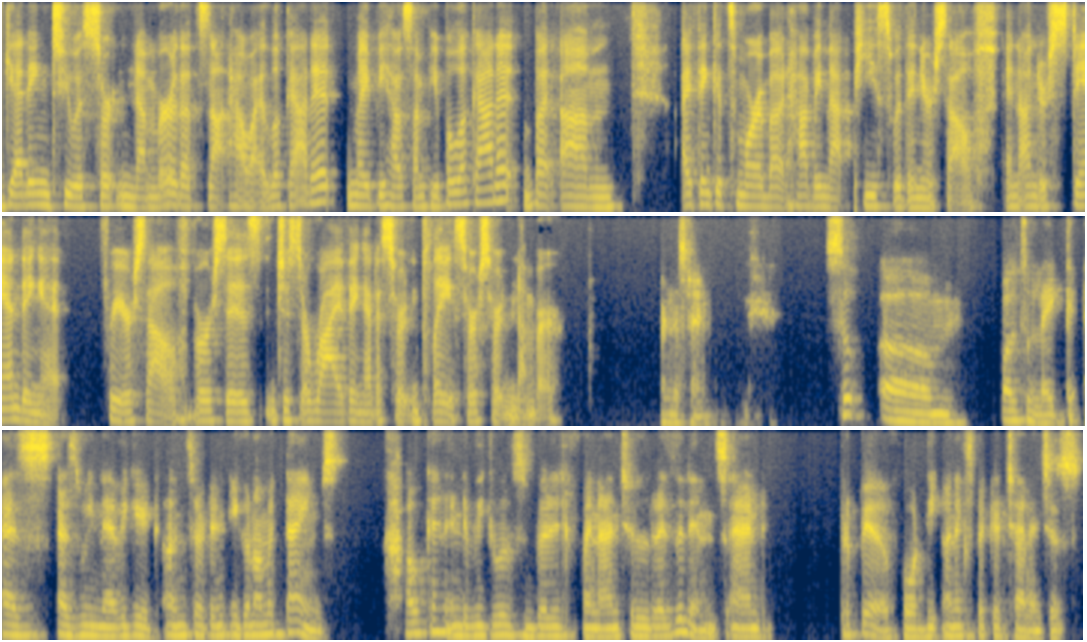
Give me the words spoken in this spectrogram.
getting to a certain number. That's not how I look at it. might be how some people look at it, but um, I think it's more about having that peace within yourself and understanding it for yourself versus just arriving at a certain place or a certain number understand so um also like as as we navigate uncertain economic times how can individuals build financial resilience and prepare for the unexpected challenges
